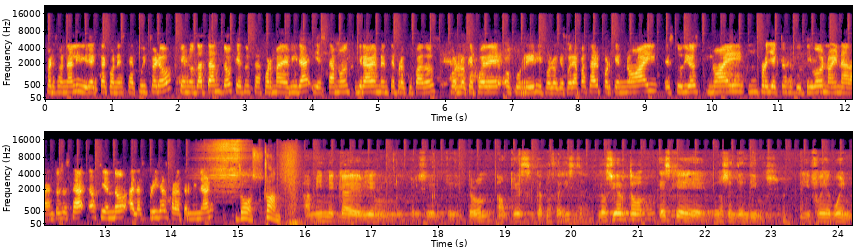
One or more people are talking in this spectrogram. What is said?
personal y directa con este acuífero que nos da tanto, que es nuestra forma de vida y estamos gravemente preocupados por lo que puede ocurrir y por lo que pueda pasar, porque no hay estudios, no hay un proyecto ejecutivo, no hay nada. Entonces está haciendo a las prisas para terminar. Dos, Trump. A mí me cae bien el presidente Trump, aunque es capitalista. Lo cierto es que nos entendimos y fue bueno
